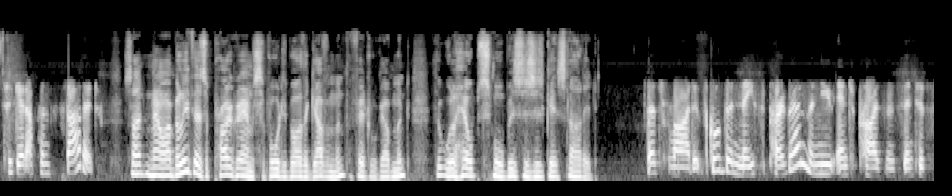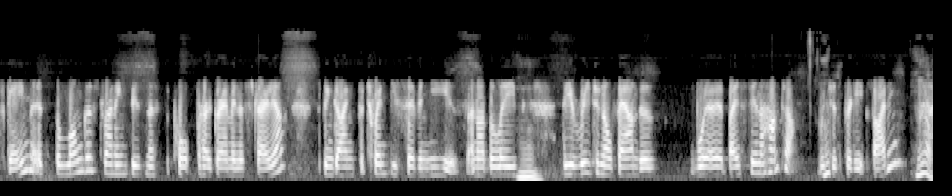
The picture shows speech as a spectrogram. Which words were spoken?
to get up and started. So now I believe there's a program supported by the government, the federal government, that will help small businesses get started. That's right. It's called the NEIS program, the New Enterprise Incentive Scheme. It's the longest running business support program in Australia. It's been going for 27 years, and I believe mm. the original founders were based in the Hunter which is pretty exciting. Yeah.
